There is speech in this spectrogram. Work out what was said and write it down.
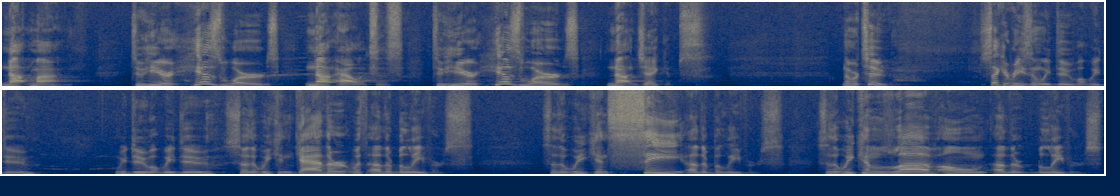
not mine. To hear his words, not Alex's. To hear his words, not Jacob's. Number two, Second reason we do what we do, we do what we do so that we can gather with other believers, so that we can see other believers, so that we can love on other believers,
